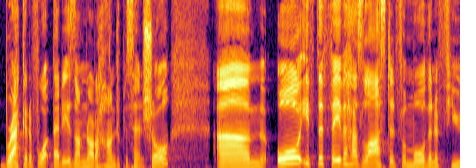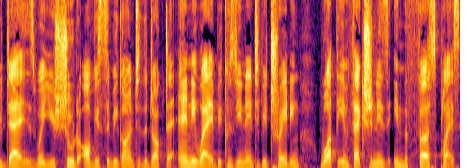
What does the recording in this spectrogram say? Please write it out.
bracket of what that is. I'm not 100% sure um, or if the fever has lasted for more than a few days, where you should obviously be going to the doctor anyway because you need to be treating what the infection is in the first place.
